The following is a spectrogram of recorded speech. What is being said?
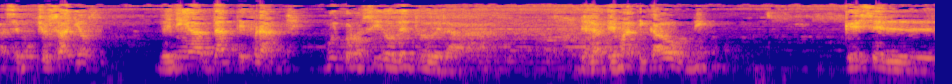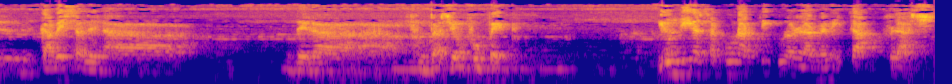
hace muchos años, venía Dante Franch, muy conocido dentro de la, de la temática OVNI, que es el cabeza de la, de la Fundación FUPEC y un día sacó un artículo en la revista Flash,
